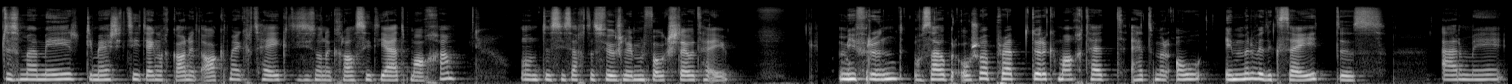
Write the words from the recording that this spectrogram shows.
dass man mir die meiste Zeit eigentlich gar nicht angemerkt hat, dass ich so eine krasse Diät mache und dass sie sich das viel schlimmer vorgestellt haben. Mein Freund, der selber auch schon eine Prep durchgemacht hat, hat mir auch immer wieder gesagt, dass er mich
